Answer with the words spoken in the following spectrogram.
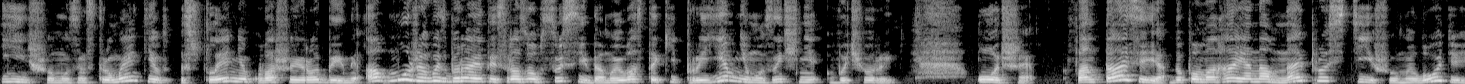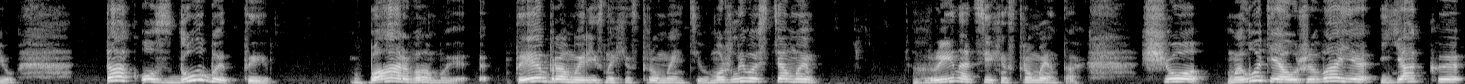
іншому з інструментів, з членів вашої родини. А може, ви збираєтесь разом з сусідами, і у вас такі приємні музичні вечори. Отже, фантазія допомагає нам найпростішу мелодію так оздобити барвами, тембрами різних інструментів, можливостями гри на цих інструментах, що мелодія оживає як е,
